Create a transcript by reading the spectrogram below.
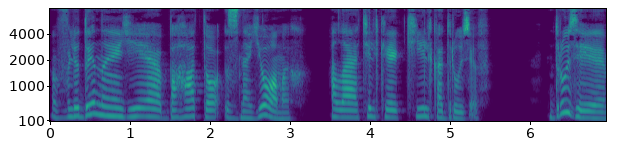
в людини є багато знайомих, але тільки кілька друзів. Друзі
